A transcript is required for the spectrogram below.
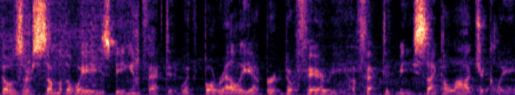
Those are some of the ways being infected with Borrelia burgdorferi affected me psychologically.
